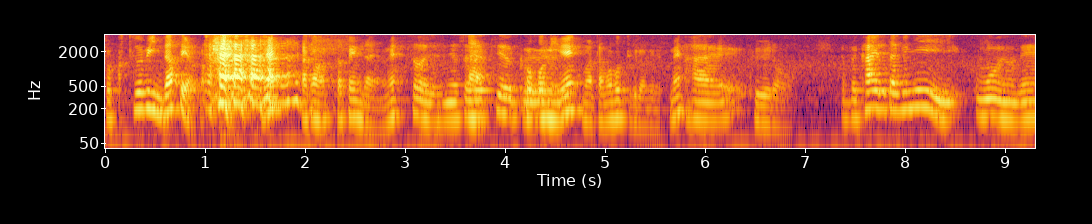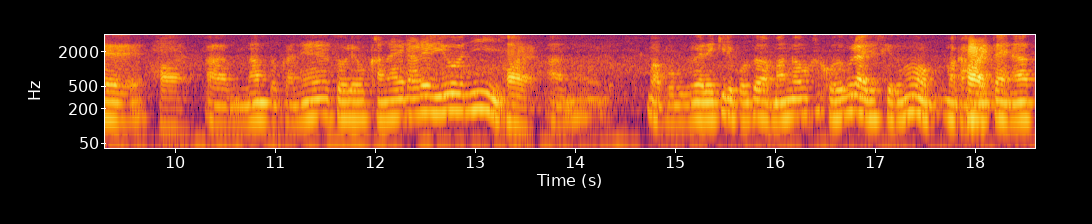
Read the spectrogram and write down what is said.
直通便出せよと、ね、高松か仙台のね。そうですね、それ強く、はいここにねまた戻ってくるわけですね。はい、空路。をやっぱり帰るたびに思うのではあなんとかねそれを叶えられるように、いはい。あのまあ、僕ができることは漫画を描くことぐらいですけども、まあ、頑張りたいなっ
